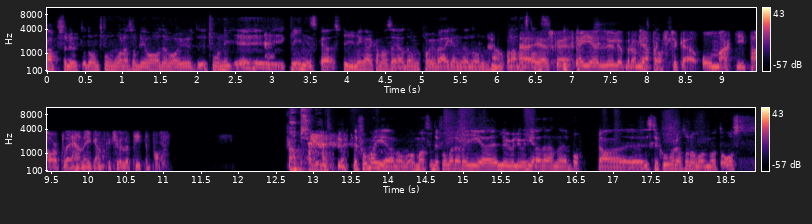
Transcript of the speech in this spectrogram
Absolut, och de två målen som blev av det var ju två eh, kliniska styrningar kan man säga. De tar ju vägen någon, ja. någon annanstans. Jag ska, jag ska ge Luleå beröm. Jag faktiskt tycker Omark i powerplay, han är ganska kul att titta på. Absolut. det får man ge honom. Och man, det får man även ge Luleå hela den eh, borta eh, sessionen som de var mot oss.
